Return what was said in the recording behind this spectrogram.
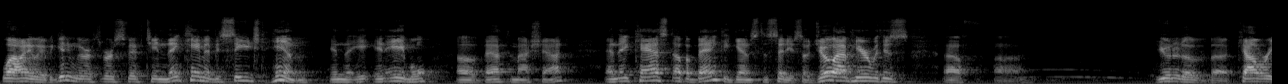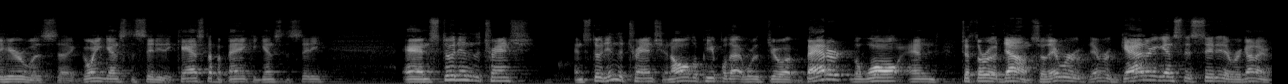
Well, anyway, beginning with verse 15, they came and besieged him in, the, in Abel of Beth Mashat, and they cast up a bank against the city. So Joab here with his uh, uh, unit of uh, cavalry here was uh, going against the city. They cast up a bank against the city and stood in the trench and stood in the trench, and all the people that were with Joab battered the wall and to throw it down. So they were they were gathering against this city. They were going to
